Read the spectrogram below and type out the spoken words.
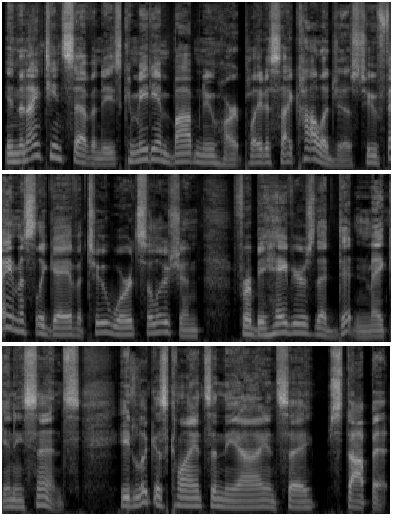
In the 1970s, comedian Bob Newhart played a psychologist who famously gave a two word solution for behaviors that didn't make any sense. He'd look his clients in the eye and say, Stop it.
